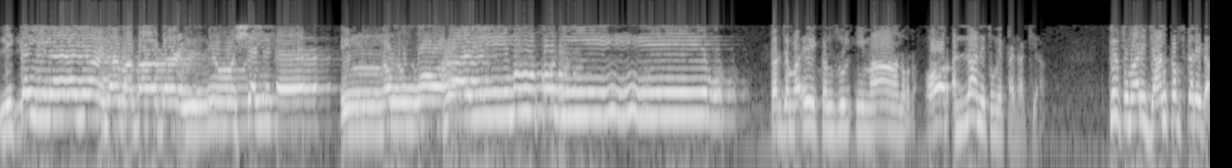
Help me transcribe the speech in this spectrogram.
لكي لا يعلم بعد علم شيئا. إن الله عليم قدير. ترجمہ اے کنزل ایمان اور اور اللہ نے تمہیں پیدا کیا۔ پھر تمہاری جان قبض کرے گا۔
